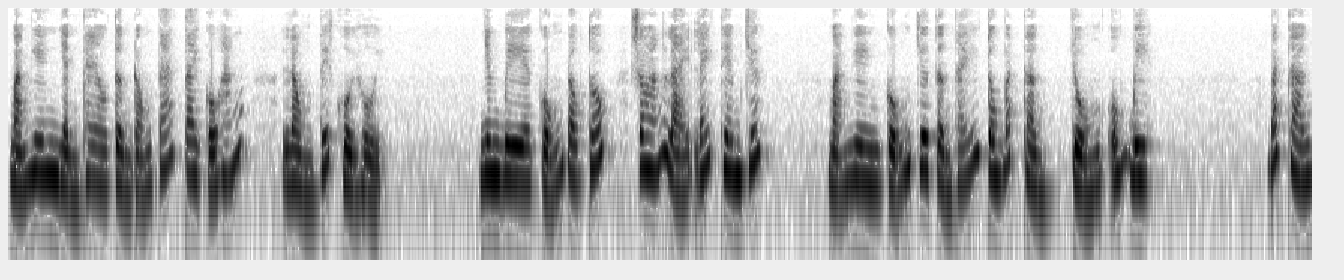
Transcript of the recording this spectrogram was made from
Mạng nghiêng nhìn theo từng động tác tay của hắn, lòng tiếc hùi hụi. Nhưng bia cũng đâu tốt, sao hắn lại lấy thêm chứ? Mạng Nghiên cũng chưa từng thấy Tôn Bách Thần chuộng uống bia. Bách Thần,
